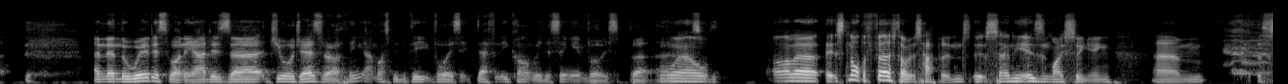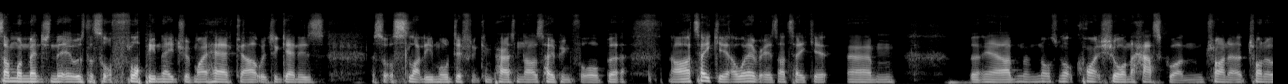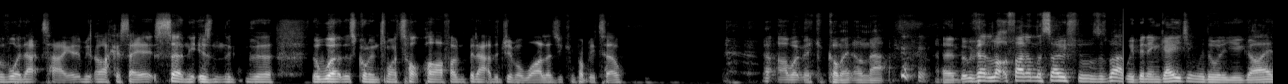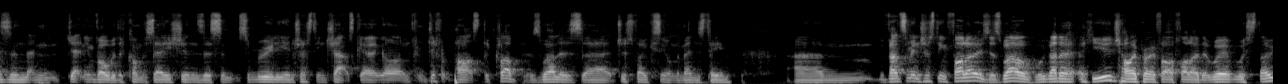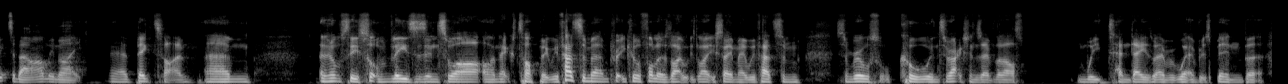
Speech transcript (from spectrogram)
and then the weirdest one he had is uh, George Ezra. I think that must be the deep voice. It definitely can't be the singing voice. But uh, well, uh, it's not the first time it's happened. It certainly isn't my singing. Um, someone mentioned that it was the sort of floppy nature of my haircut, which again is a sort of slightly more different comparison than I was hoping for. But no, I'll take it, or whatever it is, I'll take it. Um, but yeah, I'm not not quite sure on the Hask one. I'm trying to trying to avoid that tag. I mean, like I say, it certainly isn't the, the the work that's gone into my top half. I've been out of the gym a while, as you can probably tell. I won't make a comment on that. uh, but we've had a lot of fun on the socials as well. We've been engaging with all of you guys and, and getting involved with the conversations. There's some, some really interesting chats going on from different parts of the club, as well as uh, just focusing on the men's team. Um, we've had some interesting follows as well. We've had a, a huge high profile follow that we're, we're stoked about, aren't we, Mike? Yeah, big time. Um, and obviously, sort of leads us into our, our next topic. We've had some um, pretty cool followers, like like you say, mate. We've had some some real sort of cool interactions over the last week, ten days, whatever whatever it's been. But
